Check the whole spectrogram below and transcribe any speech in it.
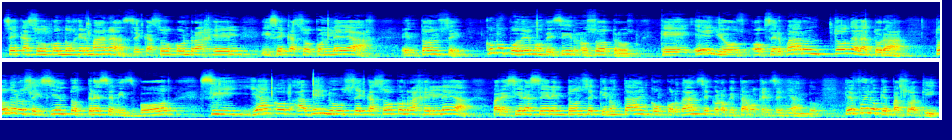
se casó con dos hermanas, se casó con Rachel y se casó con Leah. Entonces, ¿cómo podemos decir nosotros que ellos observaron toda la Torá, todos los 613 misbot, si Jacob Abinu se casó con Rachel y Lea? Pareciera ser entonces que no está en concordancia con lo que estamos enseñando. ¿Qué fue lo que pasó aquí?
